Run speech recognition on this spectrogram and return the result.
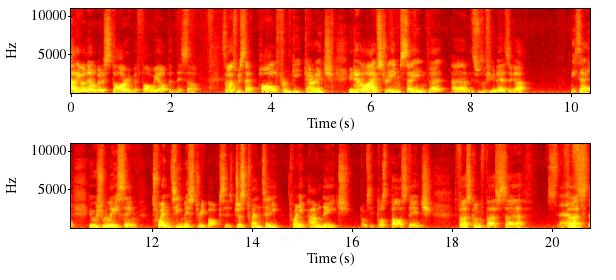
tell you a little bit of story before we open this up. So as we said, Paul from Geek Garage, he did a live stream saying that um, this was a few days ago. He said he was releasing 20 mystery boxes, just 20, 20 pound each, obviously plus postage. First come, first serve. First,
